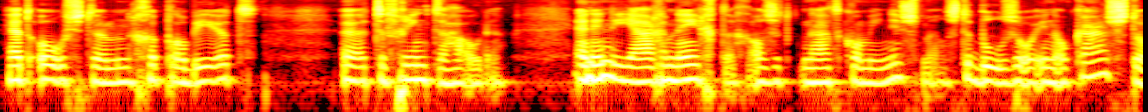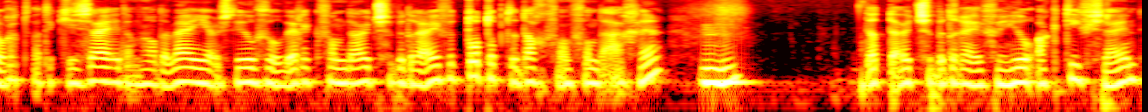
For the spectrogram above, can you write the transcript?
het Oosten geprobeerd uh, te vriend te houden. En in de jaren negentig, als het na het communisme, als de boel zo in elkaar stort, wat ik je zei, dan hadden wij juist heel veel werk van Duitse bedrijven, tot op de dag van vandaag. Hè? Mm Dat Duitse bedrijven heel actief zijn.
